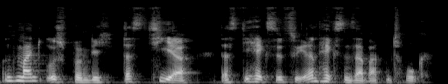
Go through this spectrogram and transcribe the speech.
und meint ursprünglich das Tier, das die Hexe zu ihren Hexensabbaten trug.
